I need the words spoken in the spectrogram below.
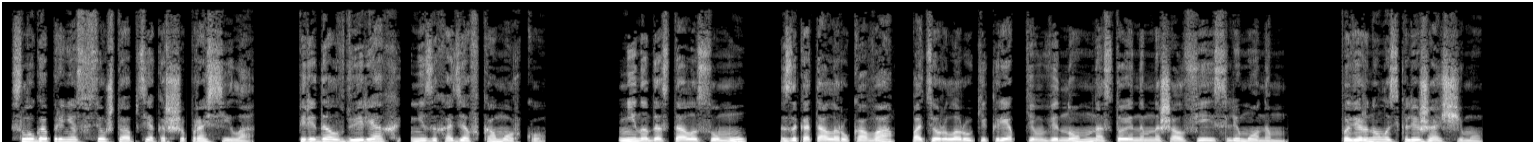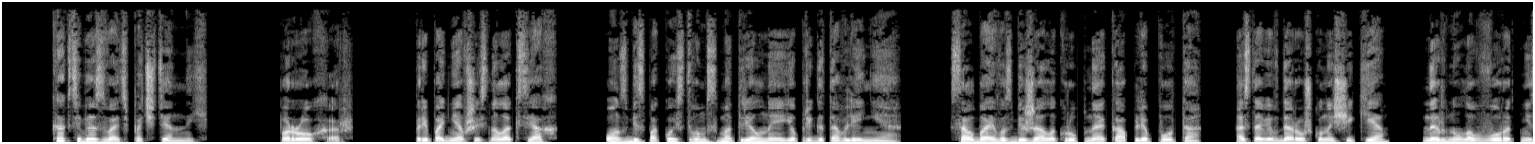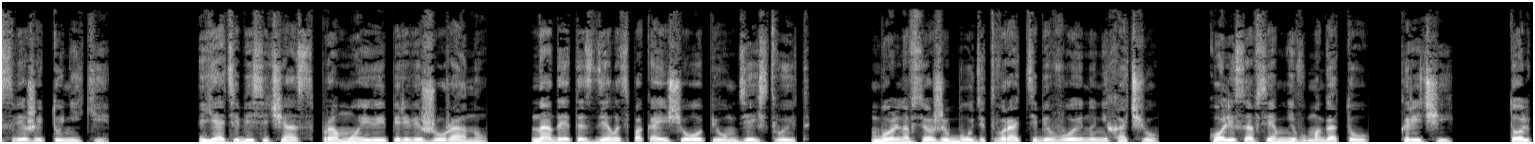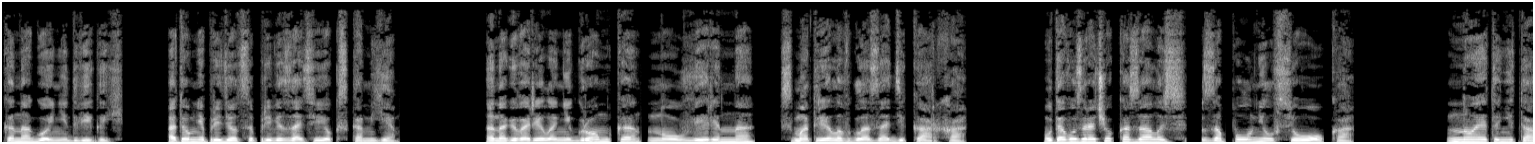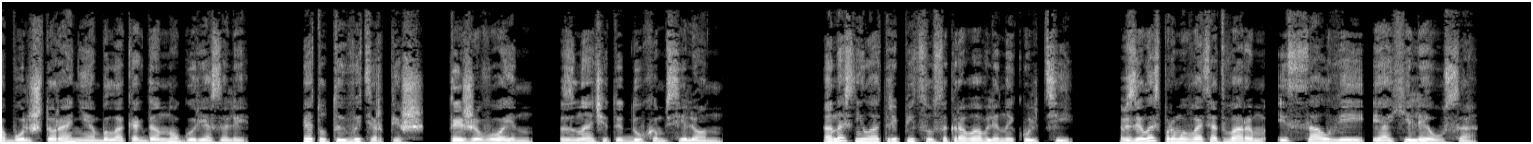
Слуга принес все, что аптекарша просила. Передал в дверях, не заходя в коморку. Нина достала сумму, закатала рукава, потерла руки крепким вином, настоянным на шалфее с лимоном. Повернулась к лежащему. «Как тебя звать, почтенный?» «Прохор». Приподнявшись на локтях, он с беспокойством смотрел на ее приготовление. С лба его сбежала крупная капля пота, оставив дорожку на щеке, нырнула в ворот несвежей туники. «Я тебе сейчас промою и перевяжу рану. Надо это сделать, пока еще опиум действует. Больно все же будет, врать тебе воину не хочу. Коли совсем не в моготу, кричи. Только ногой не двигай, а то мне придется привязать ее к скамье». Она говорила негромко, но уверенно, смотрела в глаза Дикарха. У того зрачок, казалось, заполнил все око. Но это не та боль, что ранее была, когда ногу резали. Эту ты вытерпишь. Ты же воин, значит, и духом силен. Она сняла тряпицу с окровавленной культи. Взялась промывать отваром из салвии и ахиллеуса.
